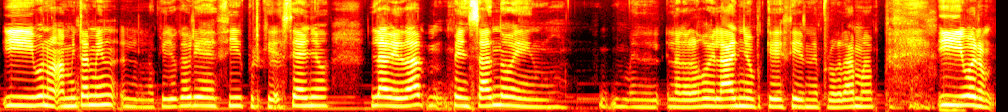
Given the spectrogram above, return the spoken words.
Y bueno, a mí también eh, lo que yo quería decir, porque este año, la verdad, pensando en, en, en a lo largo del año, qué decir en el programa, y bueno,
